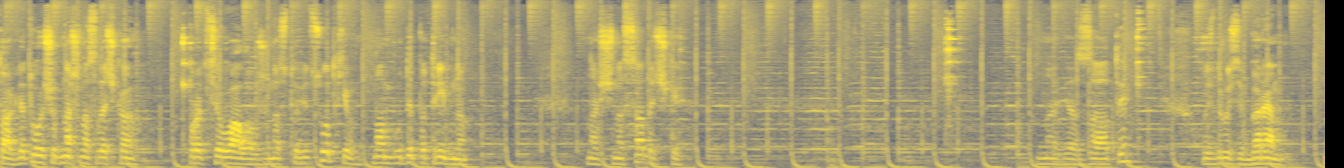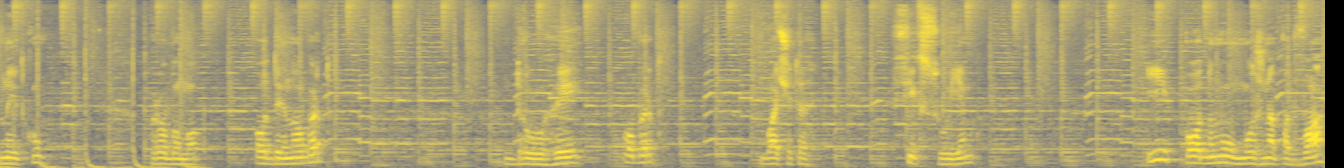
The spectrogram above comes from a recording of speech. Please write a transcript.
Так, для того, щоб наша насадочка працювала вже на 100%, нам буде потрібно наші насадочки нав'язати. Ось, друзі, беремо нитку, робимо один оберт, другий оберт, бачите, фіксуємо. І по одному можна по два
